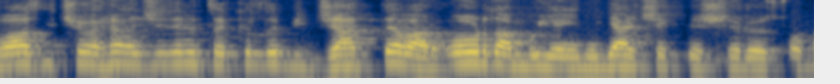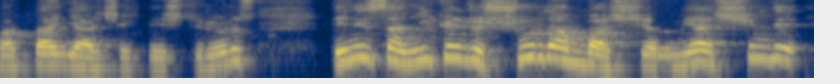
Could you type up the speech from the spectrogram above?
Boğaziçi öğrencilerinin takıldığı bir cadde var. Oradan bu yayını gerçekleştiriyoruz. Sokaktan gerçekleştiriyoruz. Denizhan ilk önce şuradan başlayalım. Ya şimdi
